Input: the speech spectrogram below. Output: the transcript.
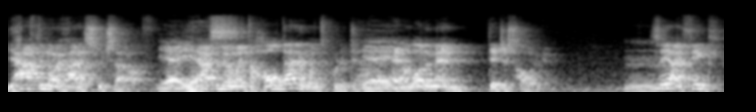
you have to know how to switch that off. Yeah, yeah. You have to know when to hold that and when to put it down. Yeah, yeah. And a lot of men, they're just holding it. Mm. So yeah, I think,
